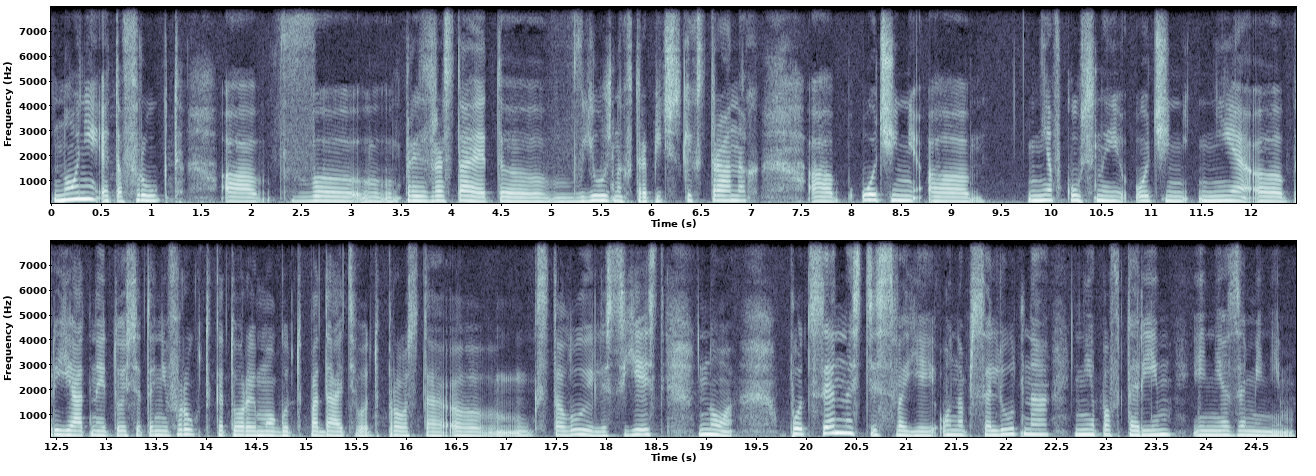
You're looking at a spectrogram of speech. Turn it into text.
Нони – это фрукт, а, в, произрастает э, в южных, в тропических странах, а, очень а, невкусный, очень неприятный. То есть это не фрукт, который могут подать вот просто э, к столу или съесть. Но по ценности своей он абсолютно неповторим и незаменим.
